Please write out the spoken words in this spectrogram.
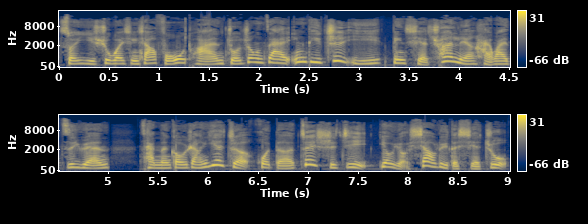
所以，数位行销服务团着重在因地制宜，并且串联海外资源，才能够让业者获得最实际又有效率的协助。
